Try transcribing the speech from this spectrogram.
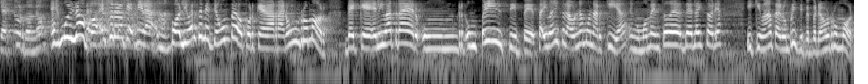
Qué absurdo, ¿no? es muy loco. Eso era lo que, mira, Bolívar se metió en un pedo porque agarraron un rumor de que él iba a traer un, un príncipe, o sea, iban a instalar una monarquía en un momento de, de la historia y que iban a traer un príncipe, pero era un rumor.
